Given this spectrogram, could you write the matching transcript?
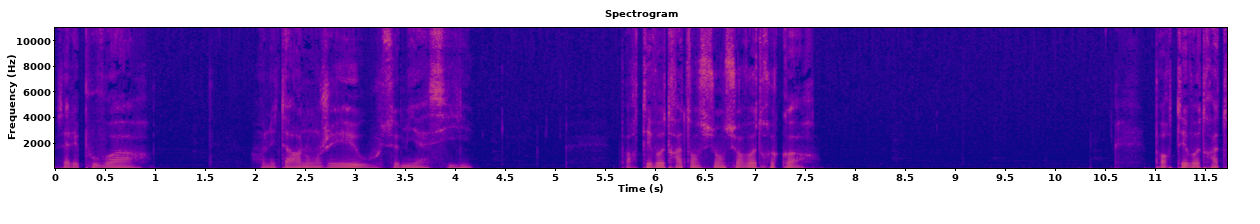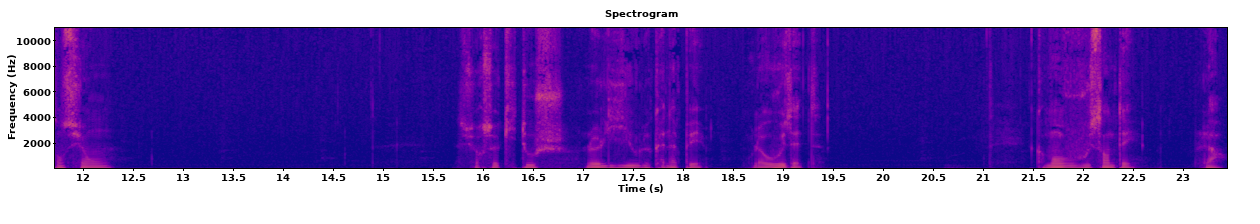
Vous allez pouvoir en état allongé ou semi-assis. Portez votre attention sur votre corps. Portez votre attention sur ce qui touche le lit ou le canapé, ou là où vous êtes. Comment vous vous sentez là?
